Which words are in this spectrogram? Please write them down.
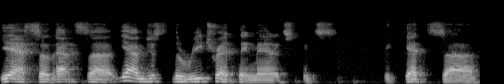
Yeah, so that's uh, yeah. I'm just the retread thing, man. It's it's it gets uh,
